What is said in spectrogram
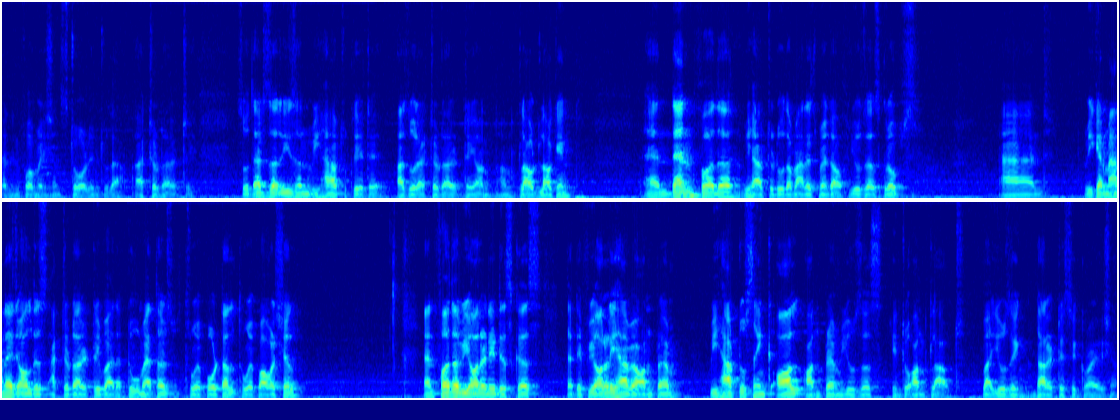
and information stored into the Active Directory. So that's the reason we have to create a Azure Active Directory on, on cloud login. And then further, we have to do the management of users groups. And we can manage all this Active Directory by the two methods through a portal, through a PowerShell. And further, we already discussed that if we already have an on-prem, we have to sync all on-prem users into on-cloud by using directory synchronization.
